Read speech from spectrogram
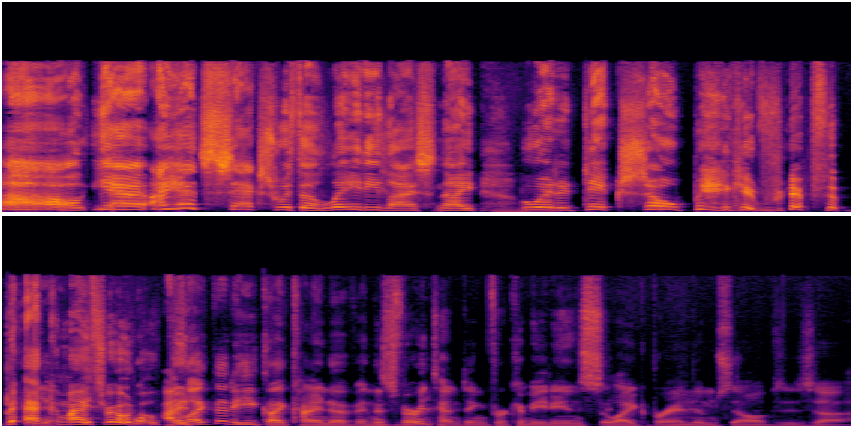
oh, yeah, I had sex with a lady last night who had a dick so big it ripped the back Mm-hmm. Yeah. of my throat Well, open. I like that he like kind of, and is very tempting for comedians to like brand themselves as uh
